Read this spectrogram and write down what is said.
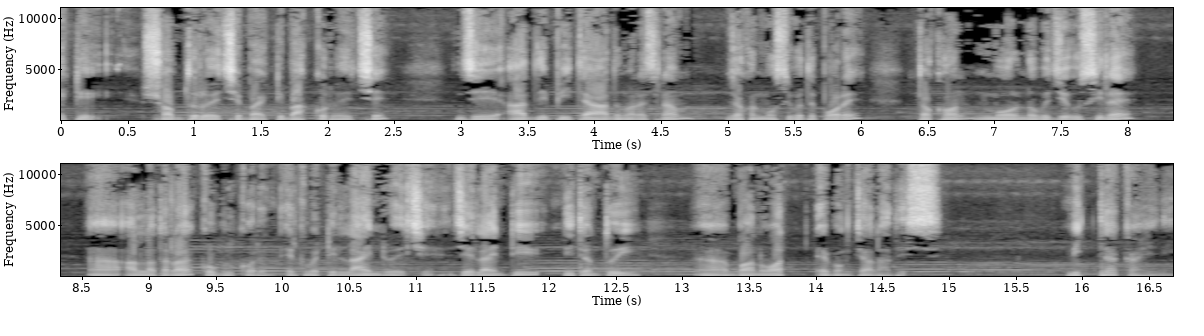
একটি শব্দ রয়েছে বা একটি বাক্য রয়েছে যে আদি পিতা আদম আলাইসলাম যখন মুসিবতে পড়ে, তখন মোর নবীজি উসিলায় আল্লাহ তালা কবুল করেন। এরকম একটি লাইন রয়েছে, যে লাইনটি নিতান্তই বানোয়াট এবং জাল হাদিস। মিথ্যা কাহিনী।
